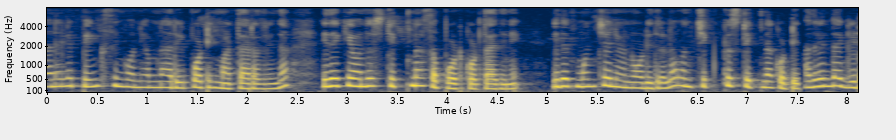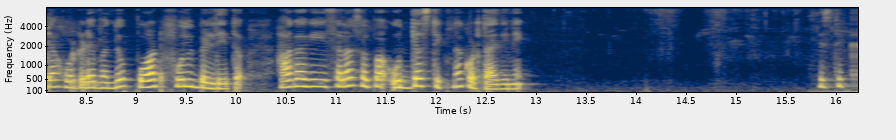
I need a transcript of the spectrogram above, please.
ನಾನಿಲ್ಲಿ ಪಿಂಕ್ ಸಿಂಗೋನಿಯಮ್ನ ರಿಪೋರ್ಟಿಂಗ್ ಮಾಡ್ತಾ ಇರೋದ್ರಿಂದ ಇದಕ್ಕೆ ಒಂದು ಸ್ಟಿಕ್ನ ಸಪೋರ್ಟ್ ಕೊಡ್ತಾ ಇದ್ದೀನಿ. ಇದಕ್ಕೆ ಮುಂಚೆ ನೀವು ನೋಡಿದ್ರಲ್ಲ, ಒಂದು ಚಿಕ್ಕ ಸ್ಟಿಕ್ನ ಕೊಟ್ಟಿದ್ದೆ. ಅದರಿಂದ ಗಿಡ ಹೊರಗಡೆ ಬಂದು ಪಾಟ್ ಫುಲ್ ಬೆಳೆದಿತ್ತು. ಹಾಗಾಗಿ ಈ ಸಲ ಸ್ವಲ್ಪ ಉದ್ದ ಸ್ಟಿಕ್ನ ಕೊಡ್ತಾ ಇದ್ದೀನಿ. ಈ ಸ್ಟಿಕ್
